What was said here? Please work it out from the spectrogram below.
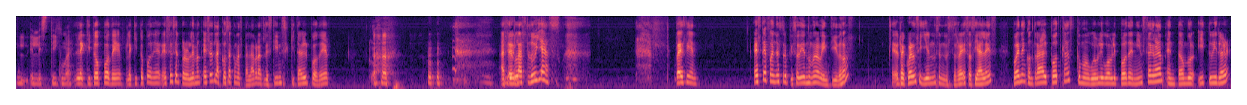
El, estigma. Le quitó poder, le quitó poder. Ese es el problema, esa es la cosa con las palabras, les tienes que quitar el poder. Hacer las tuyas. Pues bien, este fue nuestro episodio número 22. Eh, recuerden seguirnos en nuestras redes sociales. Pueden encontrar el podcast como Wobbly Wobbly Pod en Instagram, en Tumblr y Twitter.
